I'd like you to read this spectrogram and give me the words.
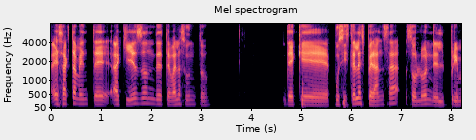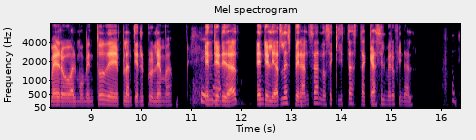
exactamente. Aquí es donde te va el asunto. De que pusiste la esperanza solo en el primero, al momento de plantear el problema. Sí, En realidad, en realidad la esperanza no se quita hasta casi el mero final. pasó. Ok,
